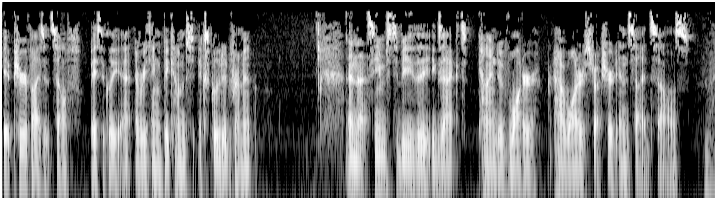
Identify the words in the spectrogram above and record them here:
it purifies itself. Basically, everything becomes excluded from it. And that seems to be the exact kind of water, how water is structured inside cells. Right.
